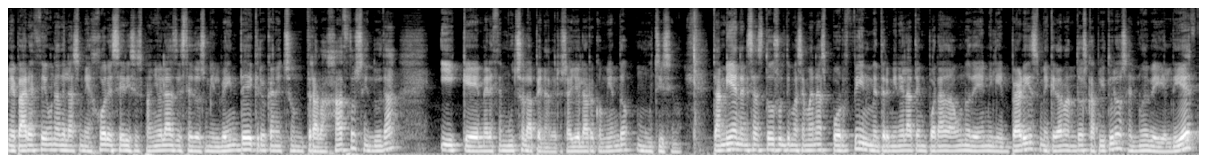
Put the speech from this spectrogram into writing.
Me parece una de las mejores series españolas de este 2020, creo que han hecho un trabajazo sin duda y que merece mucho la pena ver. O sea, yo la recomiendo muchísimo. También en esas dos últimas semanas por fin me terminé la temporada 1 de Emily in Paris. Me quedaban dos capítulos, el 9 y el 10.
